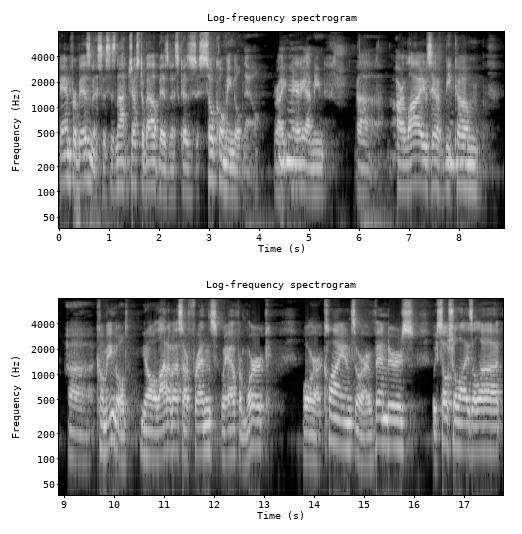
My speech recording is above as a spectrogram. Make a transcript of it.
and for business. This is not just about business because it's so commingled now, right, mm-hmm. Mary? I mean, uh, our lives have become mm-hmm. Uh, commingled. You know, a lot of us are friends we have from work or our clients or our vendors. We socialize a lot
